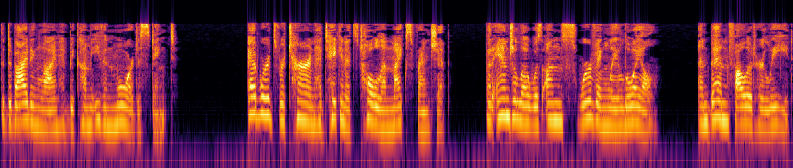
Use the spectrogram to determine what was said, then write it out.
the dividing line had become even more distinct. Edward's return had taken its toll on Mike's friendship, but Angela was unswervingly loyal, and Ben followed her lead.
